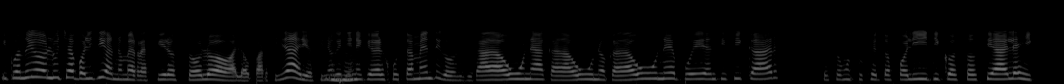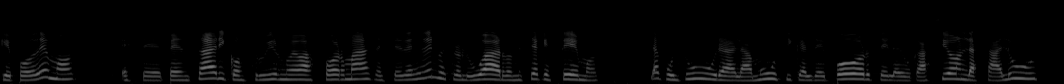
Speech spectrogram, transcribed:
Y cuando digo lucha política no me refiero solo a lo partidario, sino que tiene que ver justamente con que cada una, cada uno, cada une puede identificar que somos sujetos políticos, sociales y que podemos este, pensar y construir nuevas formas este, desde nuestro lugar, donde sea que estemos. La cultura, la música, el deporte, la educación, la salud,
